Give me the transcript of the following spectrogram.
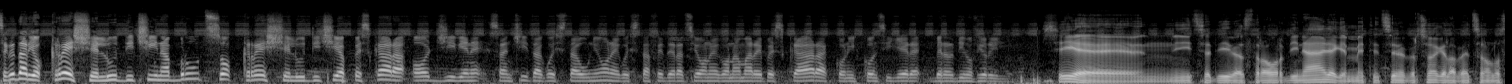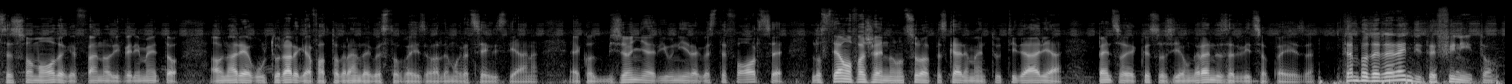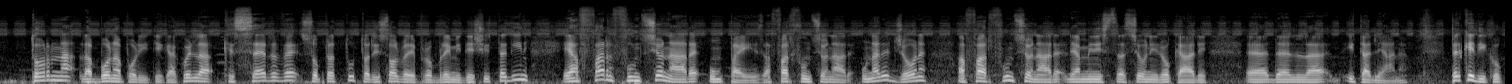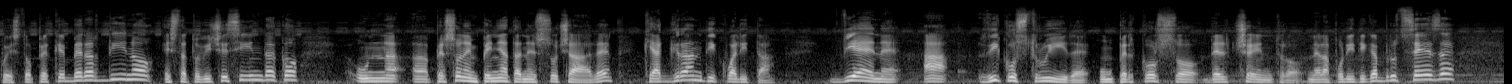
Segretario, cresce l'Udc in Abruzzo, cresce l'Udc a Pescara, oggi viene sancita questa unione, questa federazione con Amare Pescara con il consigliere Berardino Fiorillo. Sì, è un'iniziativa straordinaria che mette insieme persone che la pensano allo stesso modo e che fanno riferimento a un'area culturale che ha fatto grande questo paese, la democrazia cristiana. Ecco, bisogna riunire queste forze, lo stiamo facendo non solo a Pescara ma in tutta Italia, penso che questo sia un grande servizio al paese. Il tempo delle rendite è finito finito. Torna la buona politica, quella che serve soprattutto a risolvere i problemi dei cittadini e a far funzionare un paese, a far funzionare una regione, a far funzionare le amministrazioni locali eh, del, italiane. Perché dico questo? Perché Berardino è stato vice sindaco, una uh, persona impegnata nel sociale che ha grandi qualità, viene a ricostruire un percorso del centro nella politica abruzzese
